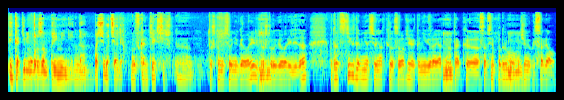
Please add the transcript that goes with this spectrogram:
и каким образом применить. Да. Спасибо тебе, Олег. Контексте э, то, что мы сегодня говорили, то, что вы говорили, да, вот этот стих для меня сегодня открылся вообще как-то невероятно, так э, совсем по-другому, чем я представлял.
